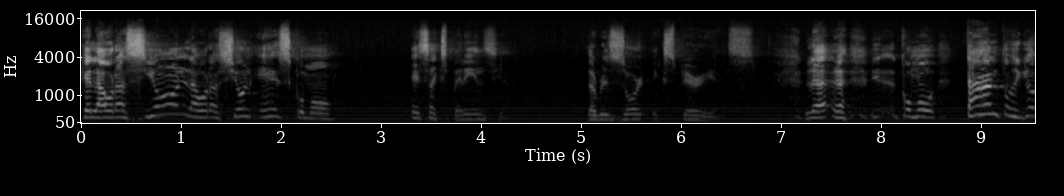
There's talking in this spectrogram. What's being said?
Que la oración, la oración es como esa experiencia the resort experience. como tanto yo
